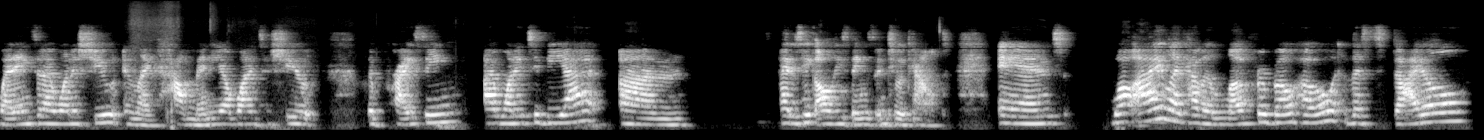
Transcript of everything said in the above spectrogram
weddings did I want to shoot and like how many I wanted to shoot, the pricing I wanted to be at. Um, I had to take all these things into account. And while I like have a love for boho, the style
